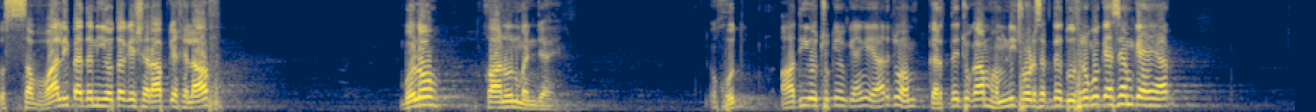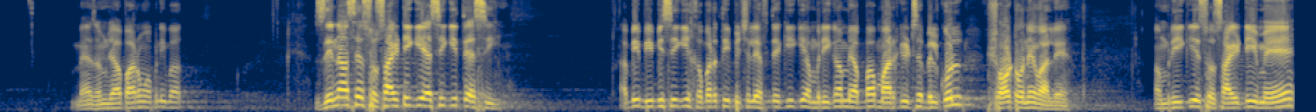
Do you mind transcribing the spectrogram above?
تو سوال ہی پیدا نہیں ہوتا کہ شراب کے خلاف بولو قانون بن جائے خود آدھی ہو چکے ہیں کہیں گے یار جو ہم کرتے چکا ہم ہم نہیں چھوڑ سکتے دوسروں کو کیسے ہم کہیں یار میں سمجھا پا رہا ہوں اپنی بات زنا سے سوسائٹی کی ایسی کی تیسی ابھی بی بی سی کی خبر تھی پچھلے ہفتے کی کہ امریکہ میں ابا مارکیٹ سے بالکل شارٹ ہونے والے ہیں امریکی سوسائٹی میں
